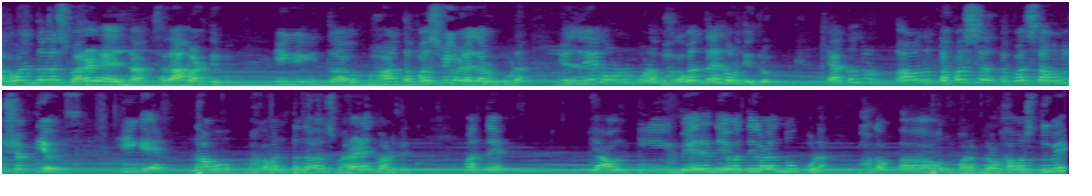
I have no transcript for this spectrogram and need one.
ಭಗವಂತನ ಸ್ಮರಣೆಯನ್ನ ಸದಾ ಮಾಡ್ತಿರ್ಬೇಕು. ಈಗ ಮಹಾನ್ ತಪಸ್ವಿಗಳೆಲ್ಲರೂ ಕೂಡ ಎಲ್ಲೇ ನೋಡ್ರು ಕೂಡ ಭಗವಂತನೇ ನೋಡ್ತಿದ್ರು. ಯಾಕಂದ್ರೆ ಒಂದು ತಪಸ್ಸ ತಪಸ್ಸ ಅವನು ಶಕ್ತಿ ಅದು. ಹೀಗೆ ನಾವು ಭಗವಂತನ ಸ್ಮರಣೆ ಮಾಡಬೇಕು. ಮತ್ತೆ ಯಾವ, ಈ ಬೇರೆ ದೇವತೆಗಳನ್ನು ಕೂಡ ಭಗ ಒಂದು ಪರಬ್ರಹ್ಮ ವಸ್ತುವೇ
